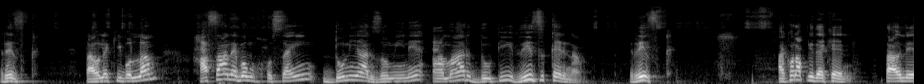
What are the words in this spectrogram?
রেজক। তাহলে কি বললাম? হাসান এবং হুসাইন দুনিয়ার জমিনে আমার দুটি রিজকের নাম। রিজক। এখন আপনি দেখেন, তাহলে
